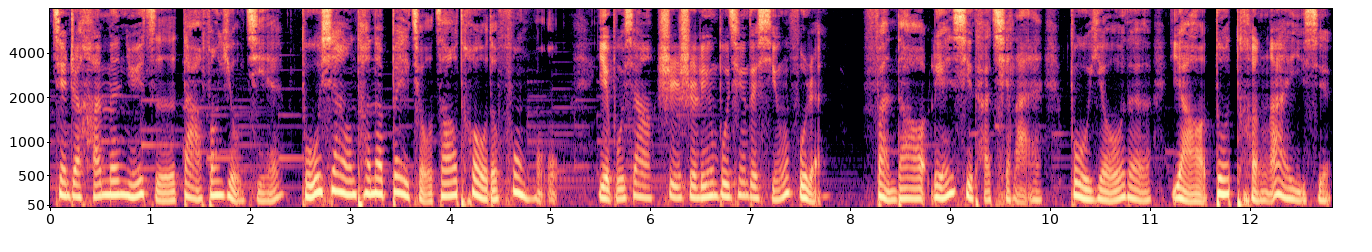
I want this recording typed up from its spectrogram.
见这寒门女子大方有节，不像她那被酒糟透的父母，也不像事事拎不清的邢夫人，反倒怜惜她起来，不由得要多疼爱一些。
